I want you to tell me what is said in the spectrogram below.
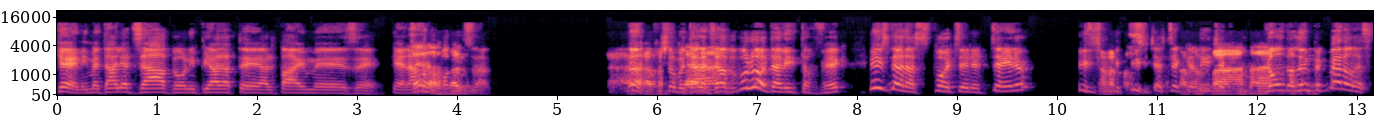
כן עם מדליית זהב באולימפיאדת אה, 2000 אה, זה כן אף בסדר, פחות אבל- מוצלח אה, יש לו מדליית זהב אבל הוא לא יודע להתאבק he's not a sports entertainer he's, just a collegiate gold Olympic medalist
